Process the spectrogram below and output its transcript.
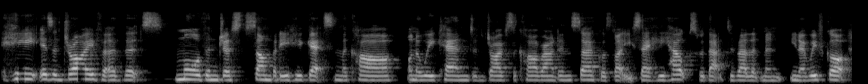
he is a driver that's more than just somebody who gets in the car on a weekend and drives the car around in circles. Like you say, he helps with that development. You know, we've got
